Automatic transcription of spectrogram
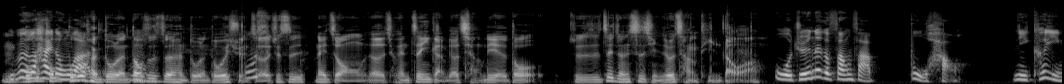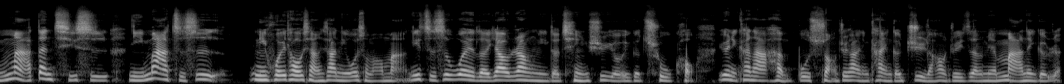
嗯、你不能说害动物，不过很多人倒是真的，很多人都会选择就是那种呃，可能正义感比较强烈的，都就是这件事情就会常听到啊。我觉得那个方法不好，你可以骂，但其实你骂只是你回头想一下，你为什么要骂？你只是为了要让你的情绪有一个出口，因为你看他很不爽，就像你看一个剧，然后你就一直在那边骂那个人。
